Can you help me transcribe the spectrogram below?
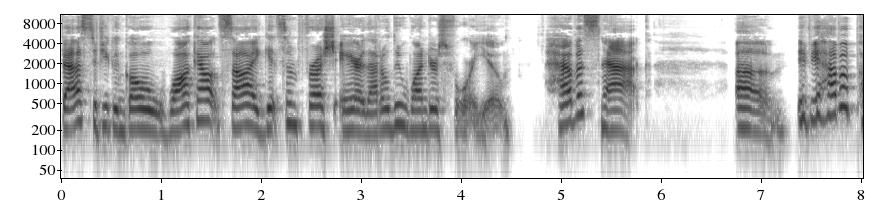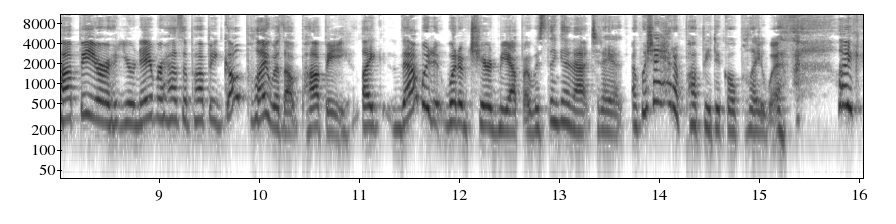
best if you can go walk outside, get some fresh air. That'll do wonders for you. Have a snack. Um, if you have a puppy or your neighbor has a puppy, go play with a puppy. Like that would would have cheered me up. I was thinking that today. I wish I had a puppy to go play with. like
